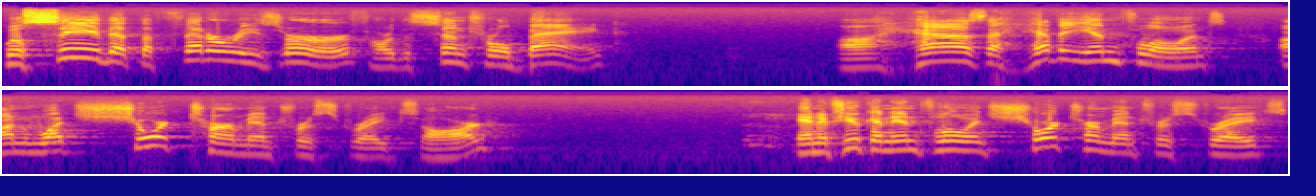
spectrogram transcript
We'll see that the Federal Reserve, or the central bank, uh, has a heavy influence on what short term interest rates are. And if you can influence short term interest rates,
